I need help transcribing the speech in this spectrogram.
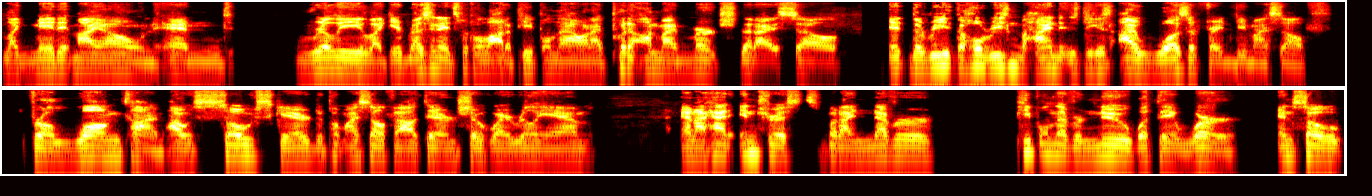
like made it my own and really like it resonates with a lot of people now. And I put it on my merch that I sell. It the re- the whole reason behind it is because I was afraid to be myself for a long time. I was so scared to put myself out there and show who I really am, and I had interests, but I never people never knew what they were and so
